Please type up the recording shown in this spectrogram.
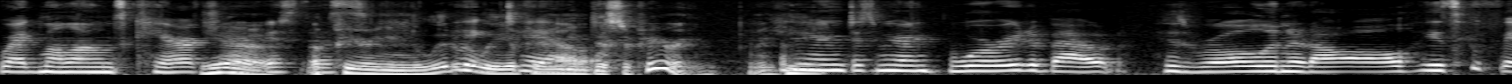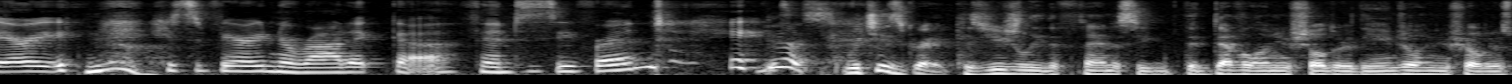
Greg Malone's character Yeah, is this appearing and literally appearing and disappearing. I mean, he- appearing disappearing worried about his role in it all he's a very Yeah. he's a very neurotic uh, fantasy friend Yes, which is great because usually the fantasy, the devil on your shoulder, the angel on your shoulder is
